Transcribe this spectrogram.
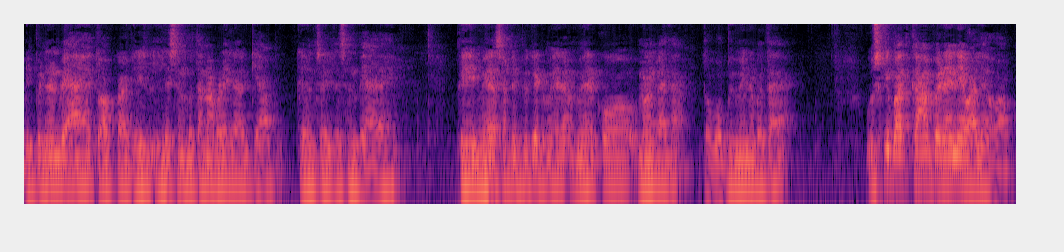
डिपेंडेंट पे आए हैं तो आपका रिलेशन बताना पड़ेगा कि आप कौन से रिलेशन पे आए हैं। फिर मेरा सर्टिफिकेट मेरा, मेरे को मांगा था तो वो भी मैंने बताया। उसके बाद कहाँ पे रहने वाले हो आप?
